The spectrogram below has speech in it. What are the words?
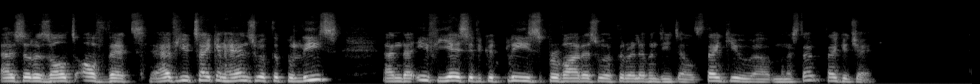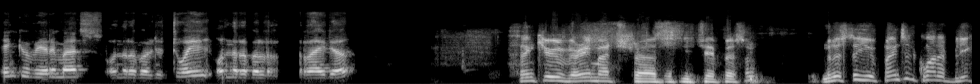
as a result of that? Have you taken hands with the police? And uh, if yes, if you could please provide us with the relevant details. Thank you, uh, Minister. Thank you, Chair. Thank you very much, Honorable Du Honorable Ryder. Thank you very much, uh, Deputy Chairperson. Minister, you've painted quite a bleak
